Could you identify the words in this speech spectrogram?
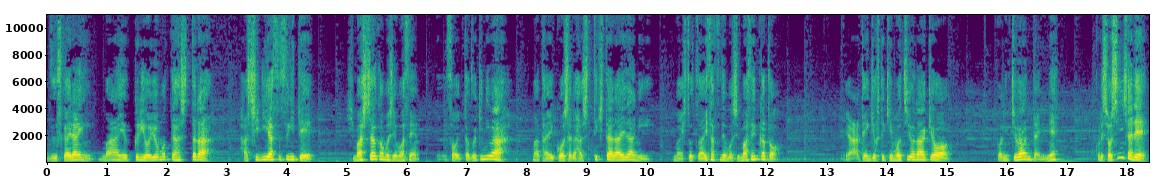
豆スカイライン、まあゆっくり余裕を持って走ったら、走りやすすぎて暇しちゃうかもしれません。そういった時には、まあ対向車で走ってきたライダーに、まあ一つ挨拶でもしませんかと。いやー天気良くて気持ちいいよな、今日。こんにちは、みたいにね。これ初心者で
